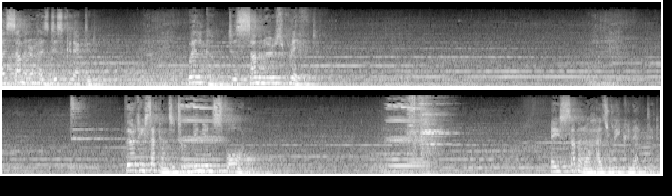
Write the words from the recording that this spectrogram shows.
A summoner has disconnected. Welcome to Summoner's Rift. Thirty seconds until minions spawn. A summoner has reconnected.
